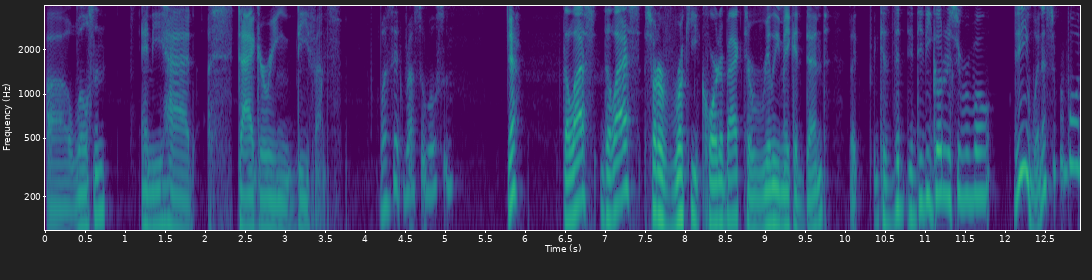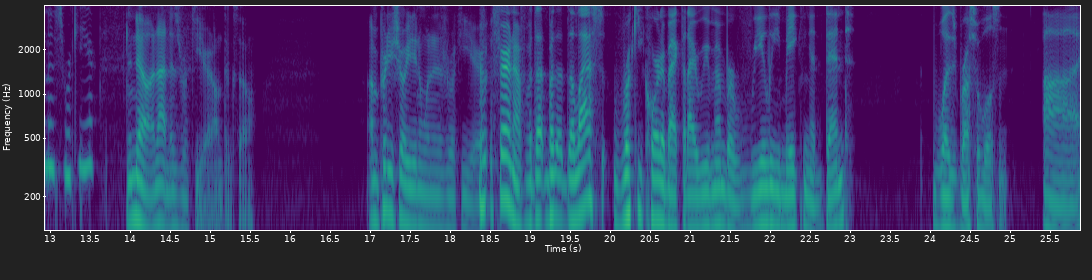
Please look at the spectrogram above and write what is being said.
uh, Wilson, and he had a staggering defense. Was it Russell Wilson? Yeah, the last the last sort of rookie quarterback to really make a dent, like because did, did he go to the Super Bowl? Did he win a Super Bowl in his rookie year? No, not in his rookie year. I don't think so. I'm pretty sure he didn't win in his rookie year. Fair enough, but that, but the- the last rookie quarterback that I remember really making a dent was Russell Wilson, uh,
